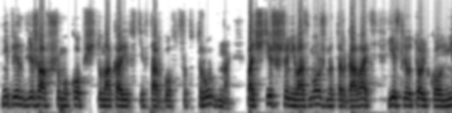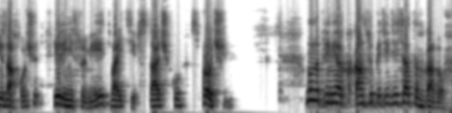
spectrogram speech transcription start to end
не принадлежавшему к обществу макарьевских торговцев, трудно, почти что невозможно торговать, если только он не захочет или не сумеет войти в стачку с прочими. Ну, например, к концу 50-х годов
